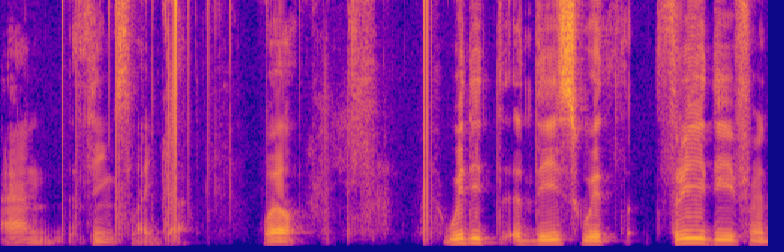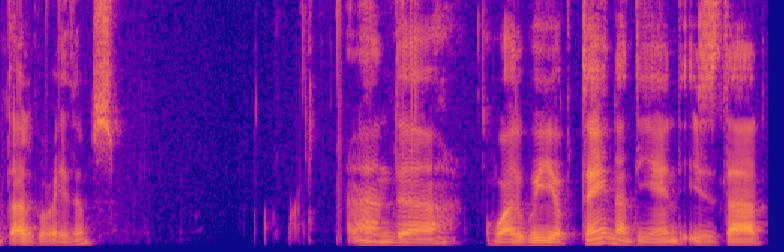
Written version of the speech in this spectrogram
and things like that. Well, we did this with three different algorithms and uh, what we obtained at the end is that,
